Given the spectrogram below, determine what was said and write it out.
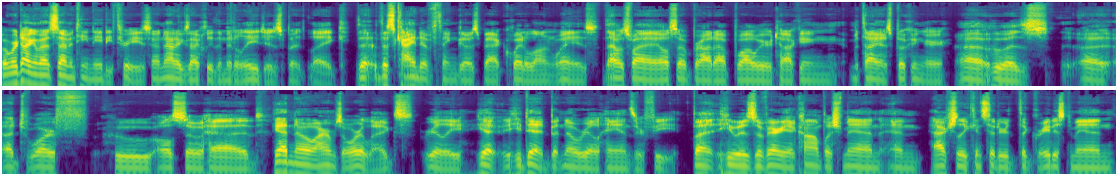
But we're talking about 1783, so not exactly the Middle Ages, but like the, this kind of thing goes back quite a long ways. That was why I also brought up while we were talking Matthias Buchinger, uh, who was a dwarf who also had he had no arms or legs really. He had, he did, but no real hands or feet. But he was a very accomplished man and actually considered the greatest man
